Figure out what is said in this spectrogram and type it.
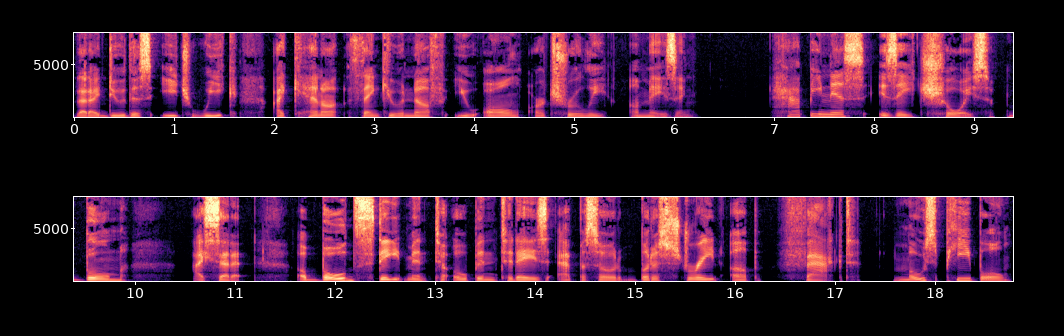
that I do this each week. I cannot thank you enough. You all are truly amazing. Happiness is a choice. Boom. I said it. A bold statement to open today's episode, but a straight up fact. Most people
